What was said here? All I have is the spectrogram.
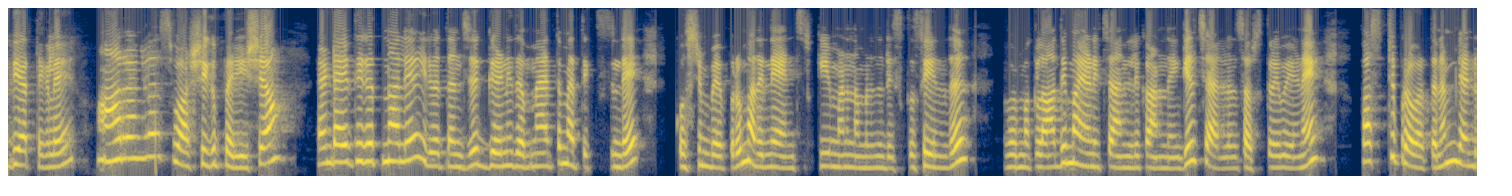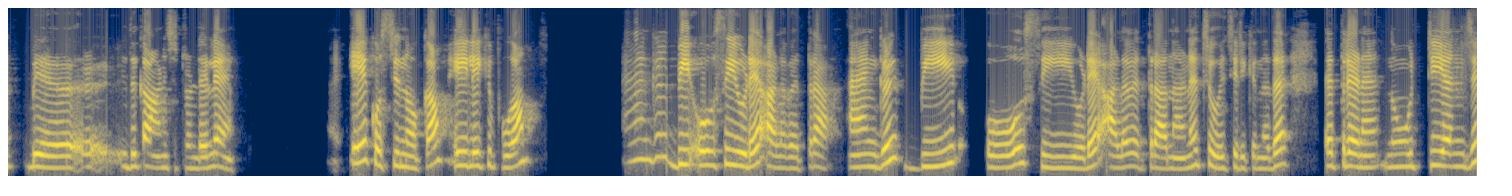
വിദ്യാർത്ഥികളെ ആറാം ക്ലാസ് വാർഷിക പരീക്ഷ രണ്ടായിരത്തി ഇരുപത്തിനാല് ഇരുപത്തി അഞ്ച് ഗണിതം മാത്തമാറ്റിക്സിന്റെ ക്വസ്റ്റ്യൻ പേപ്പറും അതിന്റെ ആൻസർ കീയുമാണ് നമ്മൾ ഇന്ന് ഡിസ്കസ് ചെയ്യുന്നത്. അപ്പോൾ മക്കൾ ആദ്യമായാണ് ഈ ചാനൽ കാണുന്നതെങ്കിൽ ചാനൽ സബ്സ്ക്രൈബ് ചെയ്യണേ. ഫസ്റ്റ് പ്രവർത്തനം രണ്ട് ഇത് കാണിച്ചിട്ടുണ്ട് അല്ലേ? എ ക്വസ്റ്റ്യൻ നോക്കാം. എയിലേക്ക് പോവാം. ആംഗിൾ ബി ഒ സിയുടെ അളവ് എത്ര? ആംഗിൾ ബി ഒ സിയുടെ അളവ് എത്ര എന്നാണ് ചോദിച്ചിരിക്കുന്നത്. എത്രയാണ്? നൂറ്റിയഞ്ച്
